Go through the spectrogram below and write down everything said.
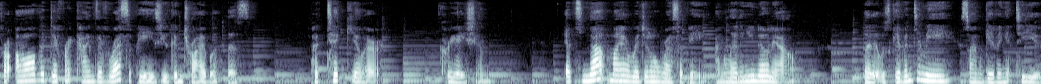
for all the different kinds of recipes you can try with this particular creation. It's not my original recipe, I'm letting you know now, but it was given to me, so I'm giving it to you.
